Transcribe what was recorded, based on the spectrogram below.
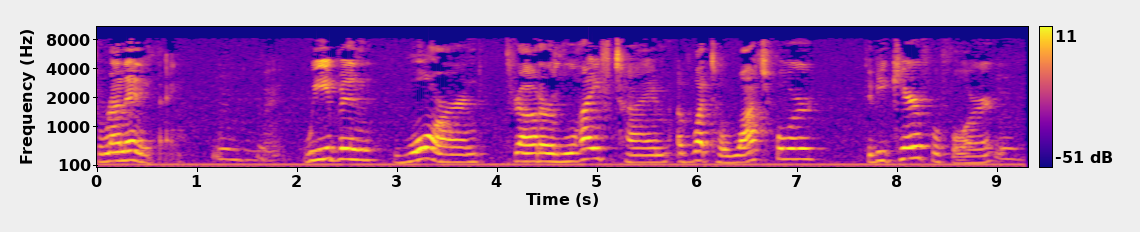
to run anything. Right. We've been warned throughout our lifetime of what to watch for, to be careful for, mm-hmm.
